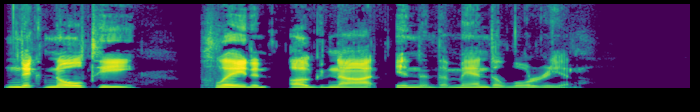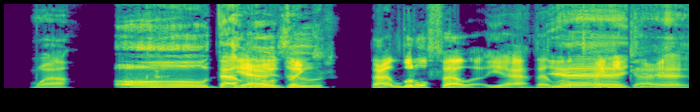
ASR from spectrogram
Nick Nolte played an Ugnaught in The Mandalorian. Wow. Oh, that Yeah, little it's like- dude. That little fella, yeah, that yeah, little tiny guy. yeah.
